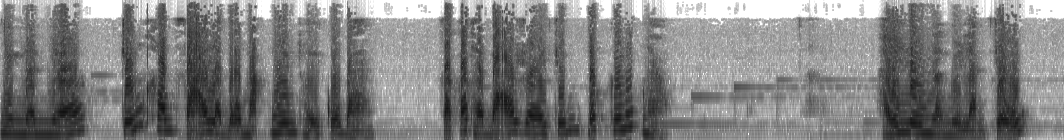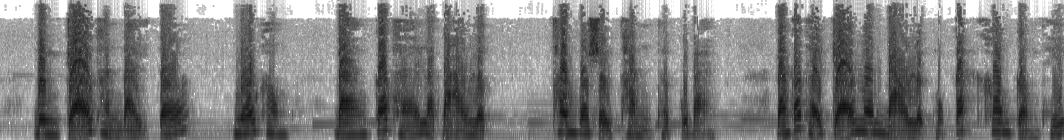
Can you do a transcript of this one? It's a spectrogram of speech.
Nhưng nên nhớ, chúng không phải là bộ mặt nguyên thủy của bạn và có thể bỏ rơi chúng bất cứ lúc nào. Hãy luôn là người làm chủ, đừng trở thành đầy tớ, nếu không bạn có thể là bạo lực thông qua sự thành thực của bạn. Bạn có thể trở nên bạo lực một cách không cần thiết.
